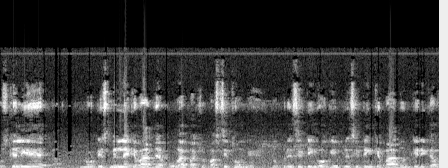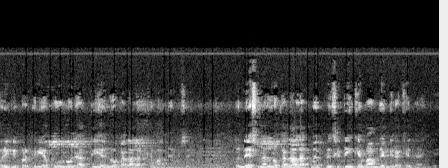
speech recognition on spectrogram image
उसके लिए नोटिस मिलने के बाद जब उभय पक्ष उपस्थित होंगे तो प्री सीटिंग होगी। प्री सीटिंग के बाद उनकी रिकवरी की प्रक्रिया पूर्ण हो जाती है लोक अदालत के माध्यम से। तो नेशनल लोक अदालत में प्री सीटिंग के मामले भी रखे जाएँगे।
